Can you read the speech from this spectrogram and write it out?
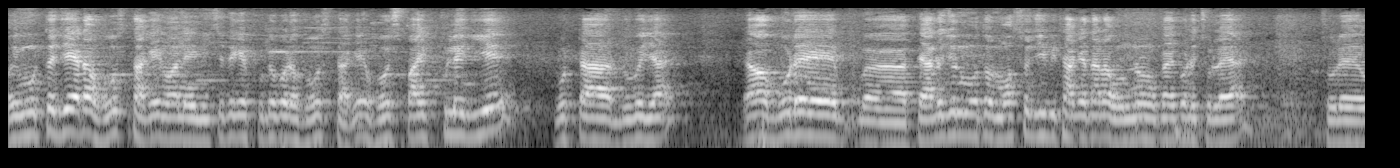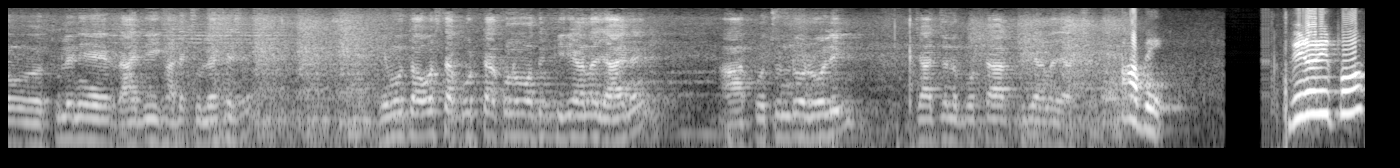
ওই মুহূর্তে যে একটা হোস থাকে মানে নিচে থেকে ফুটো করে হোস থাকে হোস পাইপ খুলে গিয়ে বোটটা ডুবে যায়। এবার বোর্ডে তেরো জন মতো মৎস্যজীবী থাকে, তারা অন্য নৌকায় করে চলে যায়। চলে তুলে নিয়ে রায়দিঘি ঘাটে চলে এসেছে। এই মতো অবস্থা বোটটা কোনো মতে ফিরিয়ে আনা যায় না আর প্রচণ্ড রোলিং যার জন্য বোটটা আর ফিরিয়ে আনা যাচ্ছে হবে। Bureau report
